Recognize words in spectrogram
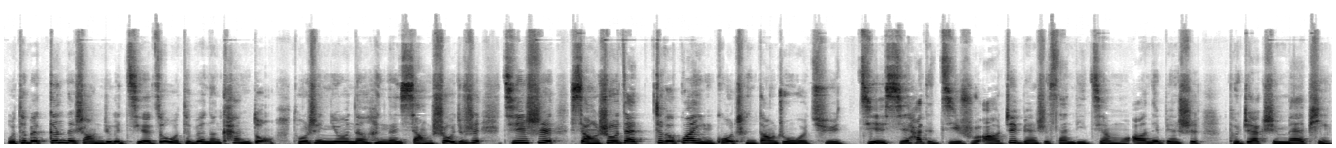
我特别跟得上你这个节奏，我特别能看懂，同时你又能很能享受，就是其实是享受在这个观影过程当中，我去解析它的技术啊，这边是三 D 建模啊，那边是 projection mapping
